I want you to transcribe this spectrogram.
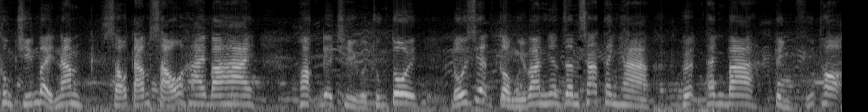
0975 686 232 hoặc địa chỉ của chúng tôi đối diện cổng Ủy ban nhân dân xã Thanh Hà, huyện Thanh Ba, tỉnh Phú Thọ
